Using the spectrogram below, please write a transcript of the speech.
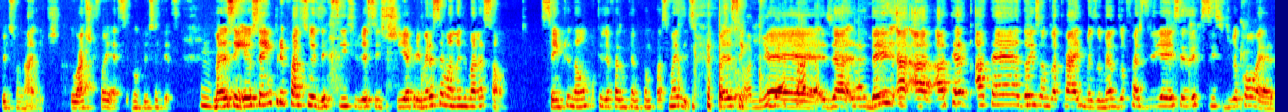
personagens. Eu acho que foi essa, não tenho certeza. Uhum. Mas assim, eu sempre faço o exercício de assistir a primeira semana de malhação. Sempre não, porque já faz um tempo que eu não faço mais isso. Mas assim, é, já, desde, a, a, até, até dois anos atrás, mais ou menos, eu fazia esse exercício de ver qual era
